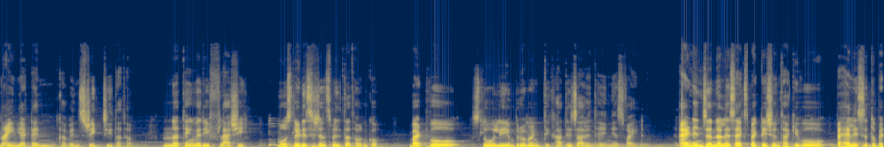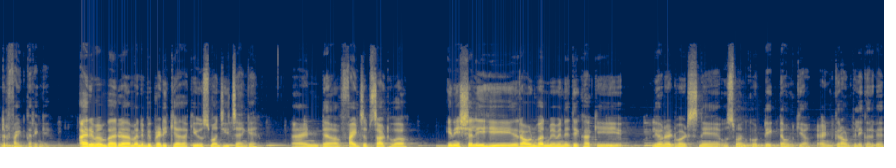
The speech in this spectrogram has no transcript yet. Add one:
नाइन या टेन का विन स्ट्रीक जीता था। Nothing very flashy mostly decisions मिलता था उनको बट वो स्लोली इम्प्रूवमेंट दिखाते जा रहे थे in his fight and in general ऐसा एक्सपेक्टेशन था कि वो पहले से तो बेटर फाइट करेंगे। आई रिमेंबर मैंने भी प्रेडिक्ट किया था कि उस्मान जीत जाएँगे। एंड फाइट uh, जब स्टार्ट हुआ इनिशियली ही राउंड वन में मैंने देखा कि लियोन एडवर्ड्स ने उस्मान को टेक डाउन किया एंड ग्राउंड पे लेकर गए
